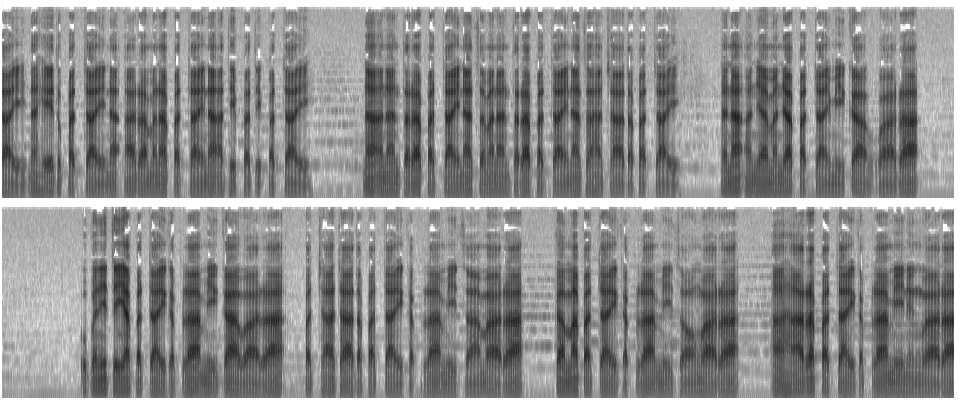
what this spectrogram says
จัยนเหตุปัจจัยนอารามณปัจจัยนอธิปติปัจจัยนอนันตรปัจจัยนสมานันตรปัจจัยนสหชาตปัจจัยและนอัญญมัญญปัจจัยมีก้าวาระ อุปนิสยปัจจัยกับละมีก้าวาระ ปัจฉาชาตปัจจัยกับละมีสามวาระกรรมปัจจัยกับละมีสองวาระ อาหารปัจจัยกับละมีหนึ่งวาระ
